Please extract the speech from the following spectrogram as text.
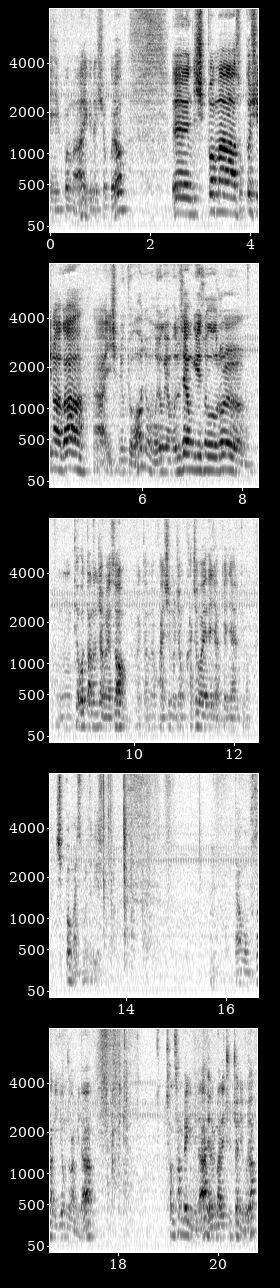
예, 1번마 얘기 되셨고요. 예, 이제 10번마 속도 신화가 아, 26조 좀 오용의 문세영 기수를 음, 태웠다는 점에서 일단 뭐 관심을 좀 가져봐야 되지 않겠냐 이렇게 10번 말씀을 드리겠습니다. 다음은 부산 이경주 갑니다. 1300입니다. 10마리 출전이고요.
